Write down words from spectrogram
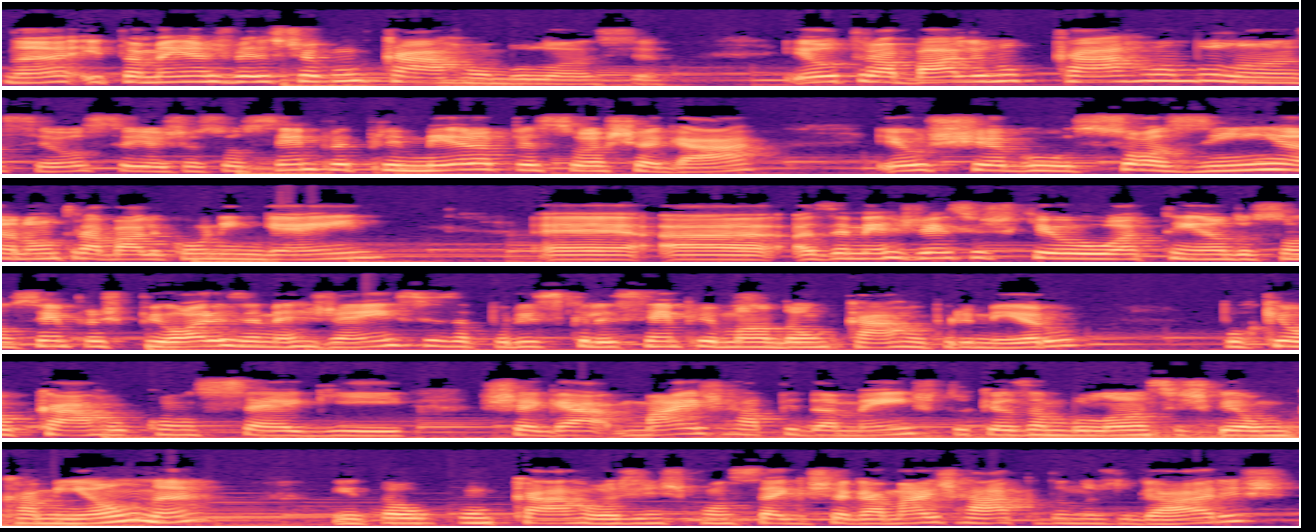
né? E também às vezes chega um carro ambulância. Eu trabalho no carro ambulância, ou seja, eu sou sempre a primeira pessoa a chegar. Eu chego sozinha, não trabalho com ninguém. É, a, as emergências que eu atendo são sempre as piores emergências, é por isso que eles sempre mandam um carro primeiro, porque o carro consegue chegar mais rapidamente do que as ambulâncias, que é um caminhão, né? Então, com o carro a gente consegue chegar mais rápido nos lugares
